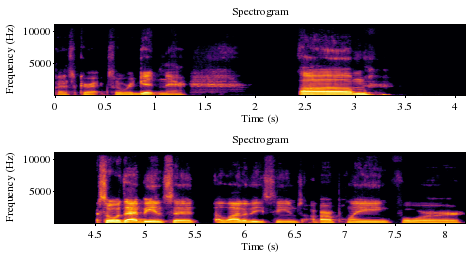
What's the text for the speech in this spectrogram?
That's correct. So we're getting there. Um so with that being said, a lot of these teams are playing for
